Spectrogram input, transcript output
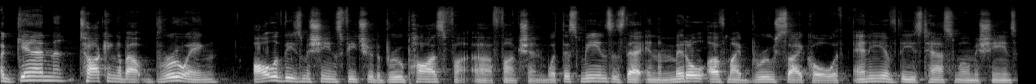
again, talking about brewing, all of these machines feature the brew pause fu uh, function. What this means is that in the middle of my brew cycle with any of these Tassimo machines,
